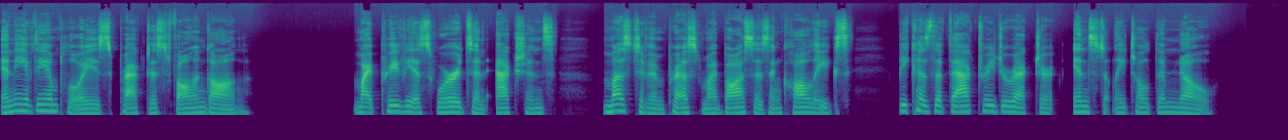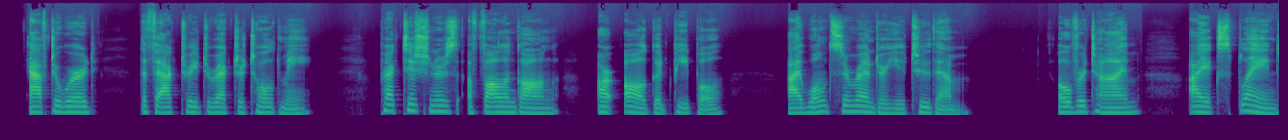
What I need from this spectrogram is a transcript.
any of the employees practiced Falun Gong. My previous words and actions must have impressed my bosses and colleagues because the factory director instantly told them no. Afterward, the factory director told me, Practitioners of Falun Gong are all good people I won't surrender you to them. Over time, I explained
